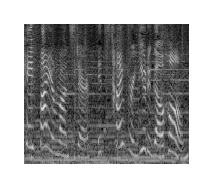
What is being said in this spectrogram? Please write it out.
Hey, Fire Monster! It's time for you to go home.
